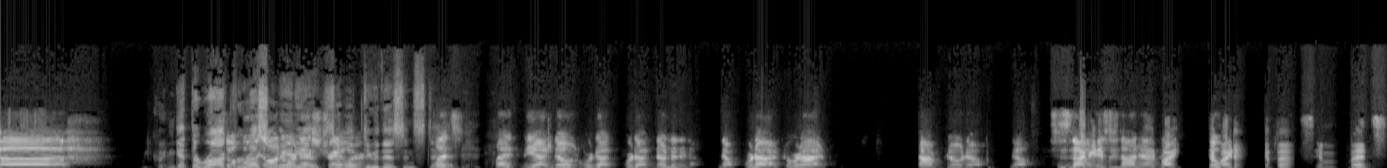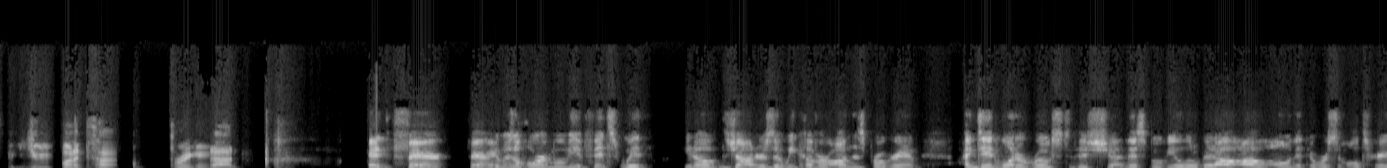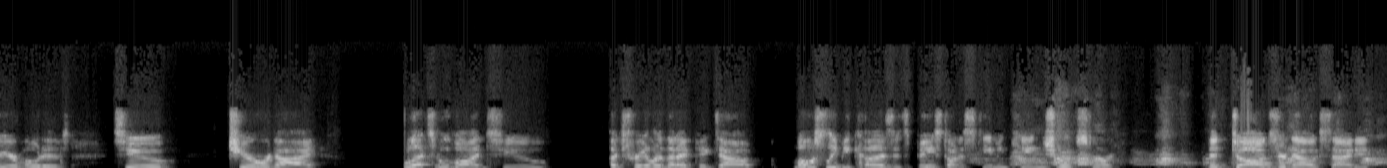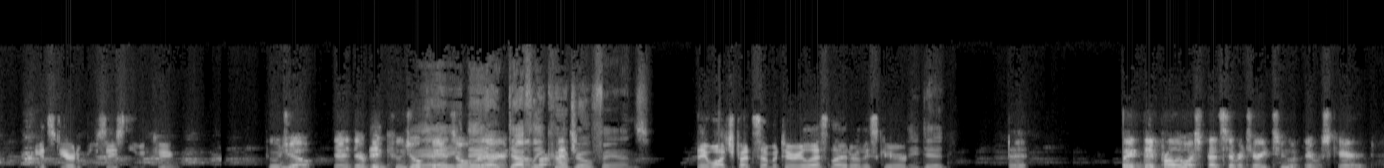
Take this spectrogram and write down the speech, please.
Uh, We couldn't get The Rock So for moving on to our WrestleMania, so we'll do this instead. let's let yeah no we're done we're done no no no no no we're not we're not not no no no this is not I mean, this if- is not In happening. my, in Nope. defense, events, you want to talk, Bring It On. And fair, fair. It was a horror movie. It fits with you know the genres that we cover on this program. I did want to roast this sh- this movie a little bit. I'll, I'll own that there were some ulterior motives to Cheer or Die. Let's move on to a trailer that I picked out mostly because it's based on a Stephen King short story. The dogs are now excited. They get scared when you say Stephen King. Cujo, they're, they're big Cujo they, fans over they there. are definitely Dogs aren't. Cujo fans. They watched Pet Sematary last night. Are they scared? They did. They, they'd probably watched Pet Sematary too if they were scared.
